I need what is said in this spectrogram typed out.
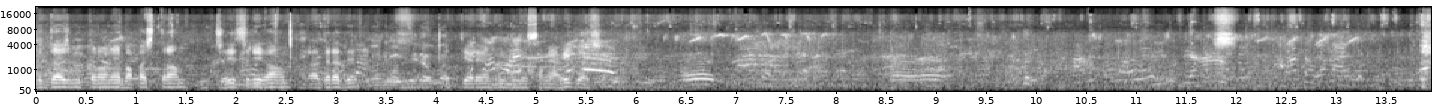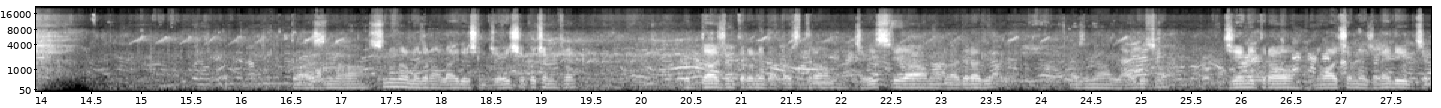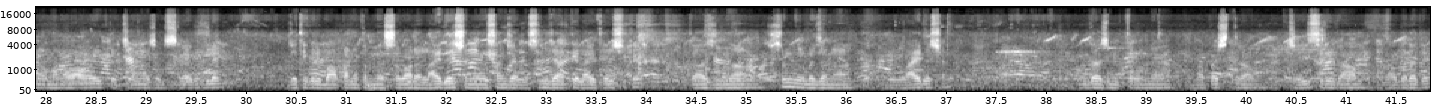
બધા જ મિત્રોને બાપાસ્તરામ જય શ્રી રામ રાધે રાધે. અત્યારે મંદિરની સામે આવી ગયા છે તો આજના સુંદર મજાના લાઈ દર્શન જોઈ શકો છો મિત્રો. બધા જ મિત્રોને રામ, જય શ્રી રામ, રાધે રાધે. આજના લાઈ દર્શન. જે મિત્રો નવા છે એમને જણાવી દઈએ ચેનલમાં નવા હોય તો ચેનલ સબસ્ક્રાઈબ કરી લે. જેથી કરી બાપાને તમને સવારે લાઈ દર્શન અને સાંજે સંજે આરતી લાઈ થઈ શકે. તો આજના સુંદર મજાના લાઈ દર્શન. બધા જ મિત્રોને બાપાસ્તરામ જય શ્રી રામ, રાધે રાધે.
